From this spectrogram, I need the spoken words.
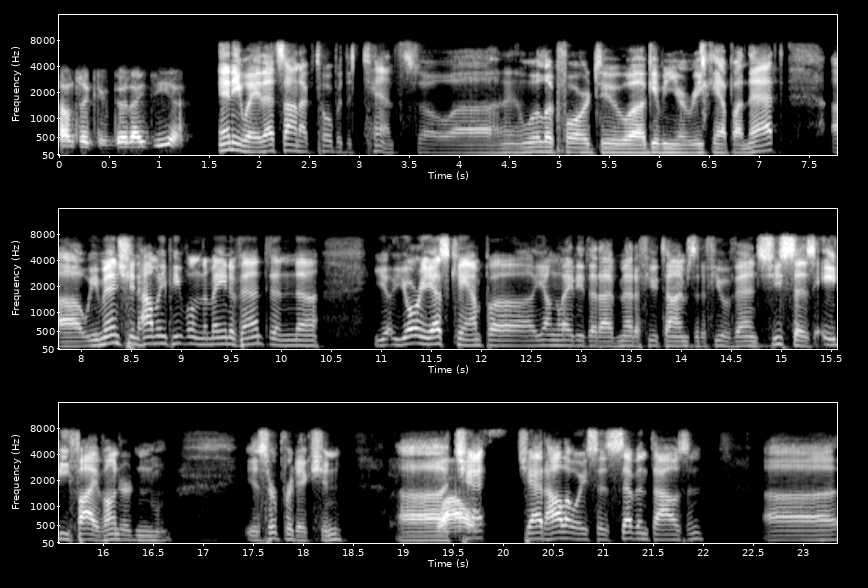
sounds like a good idea anyway, that's on October the 10th. So uh, we'll look forward to uh, giving you a recap on that. Uh, we mentioned how many people in the main event, and uh, Yori Eskamp, a young lady that I've met a few times at a few events, she says 8,500 and is her prediction. Uh, wow. Chad, Chad Holloway says 7,000. Uh,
